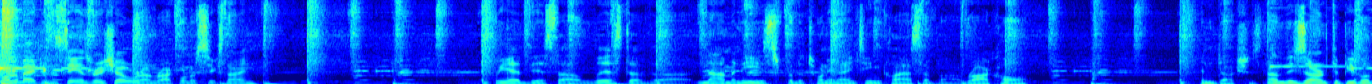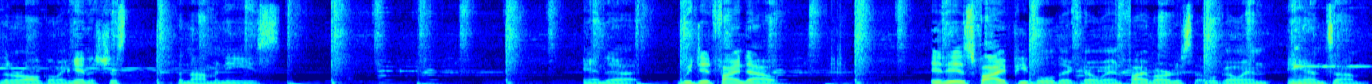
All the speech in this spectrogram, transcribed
Welcome back to the Stansbury Show. We're on Rock 1069. We had this uh, list of uh, nominees for the 2019 class of uh, Rock Hall inductions. Now, these aren't the people that are all going in, it's just the nominees. And uh, we did find out it is five people that go in, five artists that will go in. And um,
